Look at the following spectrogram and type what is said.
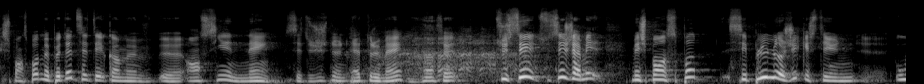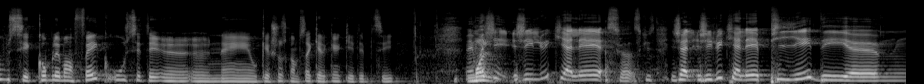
Je pense pas, mais peut-être c'était comme un euh, ancien nain. C'était juste un être humain. Tu sais, tu sais jamais. Mais je pense pas. C'est plus logique que c'était une. Ou c'est complètement fake, ou c'était un, un nain ou quelque chose comme ça, quelqu'un qui était petit? Mais moi, Moi, j'ai lu qu'il allait. Excuse. J'ai lu qu'il allait piller des, euh,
